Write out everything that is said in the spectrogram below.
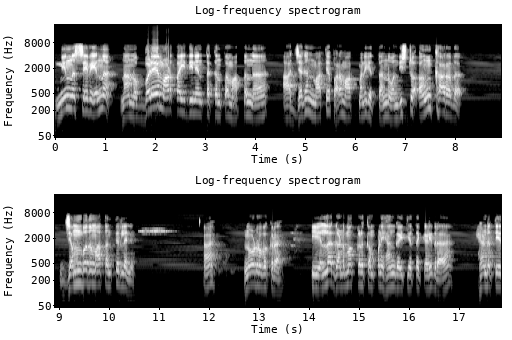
ನಿನ್ನ ಸೇವೆಯನ್ನ ನಾನೊಬ್ಬಳೇ ಮಾಡ್ತಾ ಇದ್ದೀನಿ ಅಂತಕ್ಕಂಥ ಮಾತನ್ನ ಆ ಜಗನ್ಮಾತೆ ಪರಮಾತ್ಮನಿಗೆ ತನ್ನ ಒಂದಿಷ್ಟು ಅಹಂಕಾರದ ಜಂಬದ ಮಾತಂತಿರ್ಲೆ ನೀವು. ಆ? ನೋಡ್ರು ಬಕ್ರ, ಈ ಎಲ್ಲ ಗಂಡು ಮಕ್ಕಳ ಕಂಪನಿ ಹೆಂಗೈತಿ ಅಂತ ಕೇಳಿದ್ರ ಹೆಂಡತಿ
